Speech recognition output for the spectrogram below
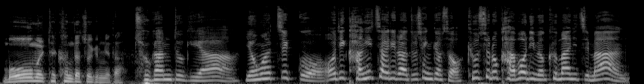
모험을 택한다 쪽입니다. 조 감독이야. 영화 찍고 어디 강의 자리라도 생겨서 교수로 가버리면 그만이지만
